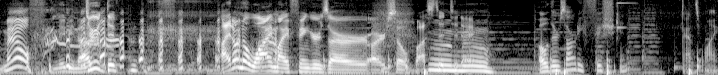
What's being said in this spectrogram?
Malf. Maybe not. Dude, the, I don't know why my fingers are are so busted oh, today. Oh, there's already fish in. That's why.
